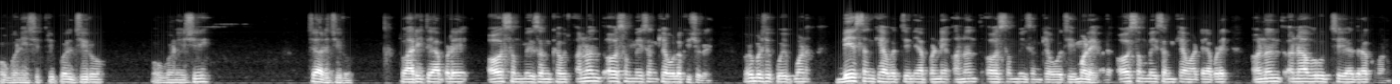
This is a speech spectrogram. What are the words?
ઓગણીસી ત્રિપલ જીરો, ઓગણીસી ચાર જીરો. તો આ રીતે આપણે અસમય સંખ્યાઓ, અનંત અસમય સંખ્યાઓ લખી શકાય. બરાબર છે? કોઈ પણ બે સંખ્યા વચ્ચેની આપણને અનંત અસમય સંખ્યાઓ છે મળે અને અસમય સંખ્યા માટે આપણે અનંત અનાવૃત છે યાદ રાખવાનું.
